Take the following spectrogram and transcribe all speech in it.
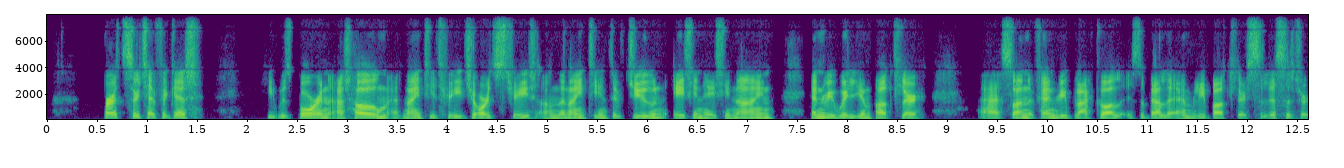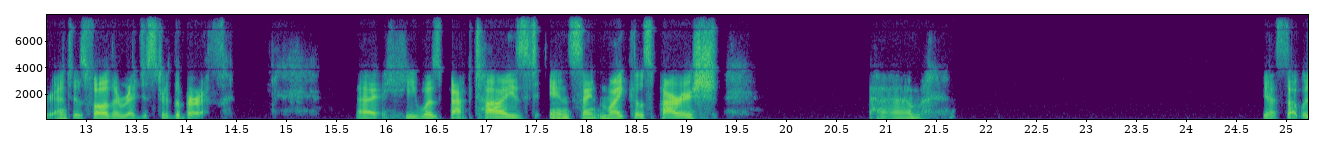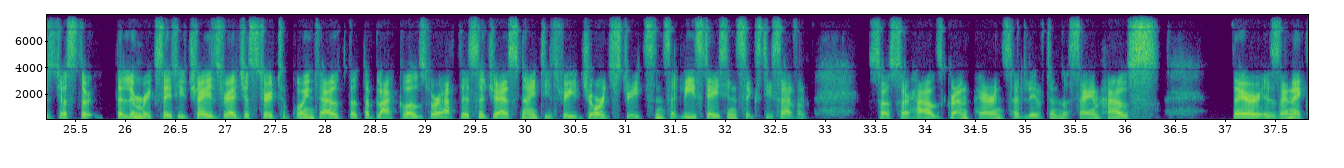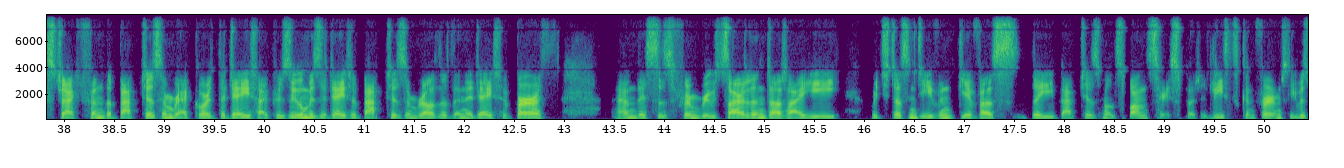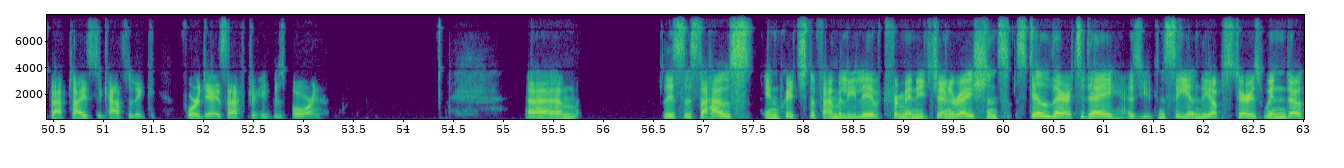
birth certificate. He was born at home at 93 George Street on the 19th of June, 1889. Henry William Butler, uh, son of Henry Blackall, Isabella Emily Butler, solicitor, and his father registered the birth. Uh, he was baptized in St. Michael's Parish. Um, yes, that was just the, the, Limerick City Trades Register to point out that the Blackalls were at this address 93 George Street since at least 1867. So Sir Hal's grandparents had lived in the same house. There is an extract from the baptism record. The date, I presume, is a date of baptism rather than a date of birth. And this is from rootsireland.ie, which doesn't even give us the baptismal sponsors, but at least confirms he was baptized a Catholic four days after he was born. Um, this is the house in which the family lived for many generations, still there today, as you can see in the upstairs window.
